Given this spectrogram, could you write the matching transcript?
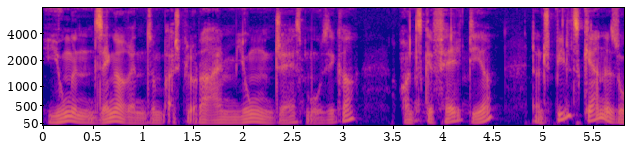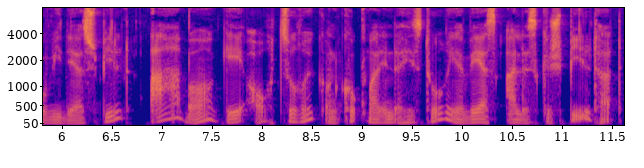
jungen Sängerin zum Beispiel oder einem jungen Jazzmusiker und es gefällt dir, dann spiel's gerne so, wie der es spielt, aber geh auch zurück und guck mal in der Historie, wer es alles gespielt hat.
